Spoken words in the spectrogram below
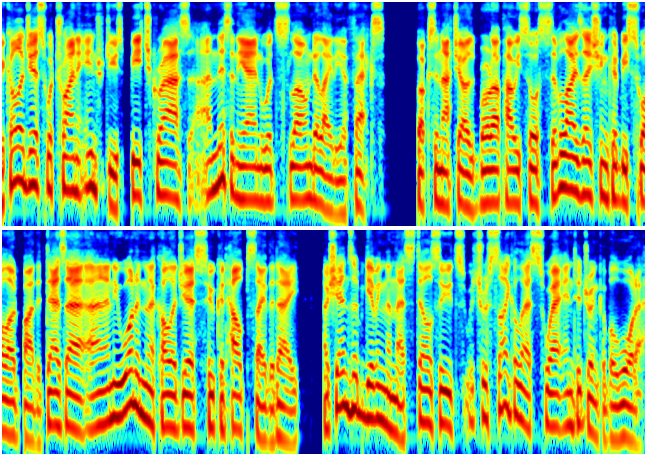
Ecologists were trying to introduce beach grass, and this in the end would slow and delay the effects. And Nachos brought up how he saw civilization could be swallowed by the desert, and he wanted an ecologist who could help save the day. She ends up giving them their still suits, which recycle their sweat into drinkable water.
